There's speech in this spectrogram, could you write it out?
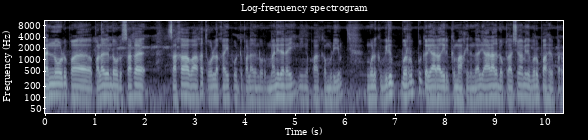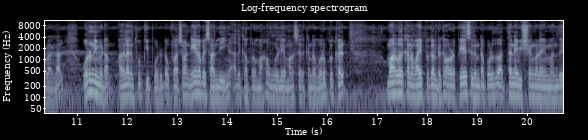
தன்னோடு ப பழகுன்ற ஒரு சக சகாவாக தோளில் கை போட்டு பழகுன்ற ஒரு மனிதரை நீங்கள் பார்க்க முடியும். உங்களுக்கு விரு வெறுப்புகள் யாராவது இருக்குமாக இருந்தால் யாராவது டாக்டர் அர்ச்சனா மீது வெறுப்பாக இருப்பார்கள் இருந்தால் ஒரு நிமிடம் அதில் அதை தூக்கி போட்டு டாக்டர் அர்ச்சனா நேராக போய் சந்திங்க அதுக்கப்புறமாக உங்களுடைய மனசில் இருக்கின்ற வெறுப்புகள் மாறுவதற்கான வாய்ப்புகள் இருக்குது அவரோட பேசுகின்ற பொழுது அத்தனை விஷயங்களையும் வந்து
